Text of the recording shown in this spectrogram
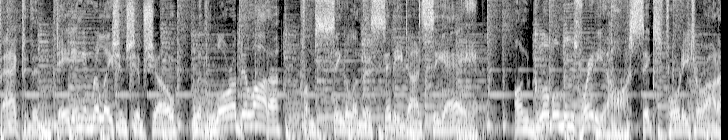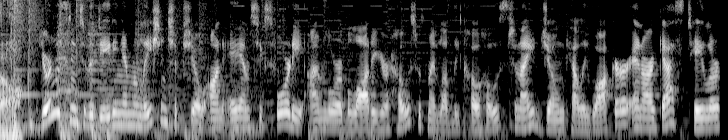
back to the Dating and Relationship Show with Laura Bilotta from singleinthecity.ca on Global News Radio 640 Toronto. You're listening to the Dating and Relationship Show on AM 640. I'm Laura Bilotta, your host, with my lovely co host tonight, Joan Kelly Walker, and our guest, Taylor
